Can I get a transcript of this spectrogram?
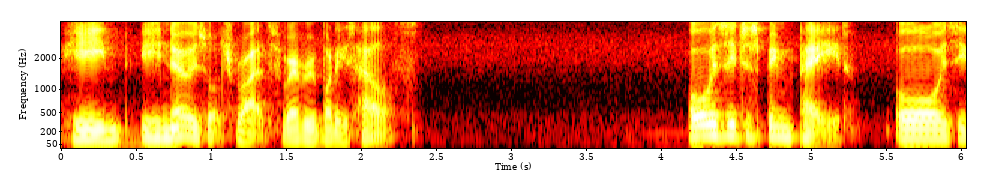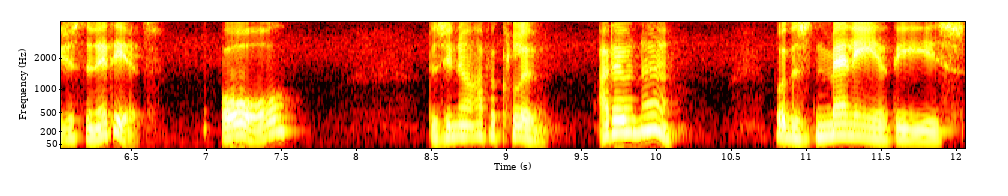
he he knows what's right for everybody's health. Or is he just being paid? Or is he just an idiot? Or does he not have a clue? I don't know. Well, there's many of these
